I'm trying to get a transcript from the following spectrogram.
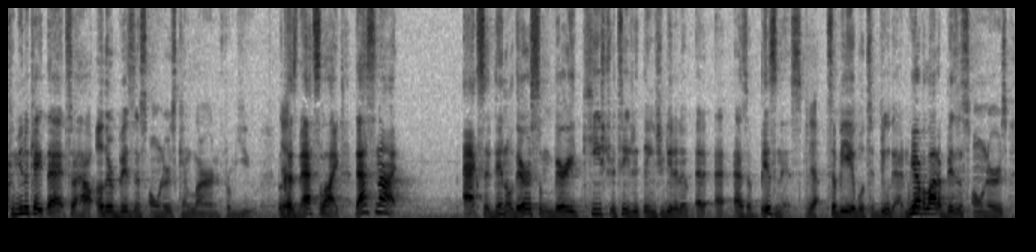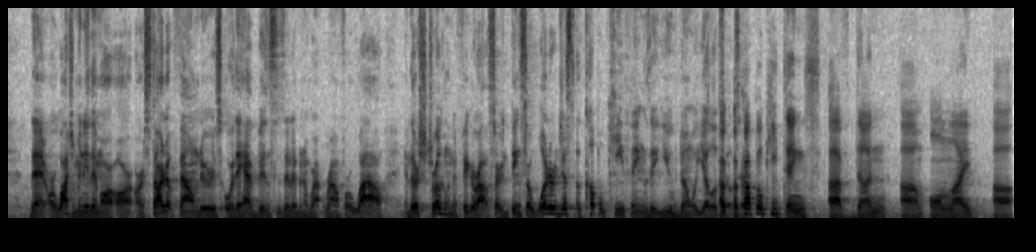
communicate that to how other business owners can learn from you? Because that's like, that's not accidental. There are some very key strategic things you did at a, at a, as a business Yeah. to be able to do that. And we have a lot of business owners that are watching. Many of them are, are, are startup founders or they have businesses that have been around for a while and they're struggling to figure out certain things. So, what are just a couple key things that you've done with A, Yellowtail? a Tech? couple key things I've done, um, unlike uh,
